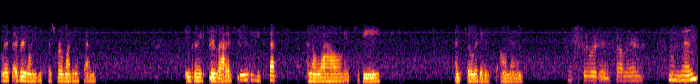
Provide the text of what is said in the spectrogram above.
with everyone because we're one with them. In grace and gratitude, I accept and allow it to be, and so it is. Amen. And so it is. Amen. Amen.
